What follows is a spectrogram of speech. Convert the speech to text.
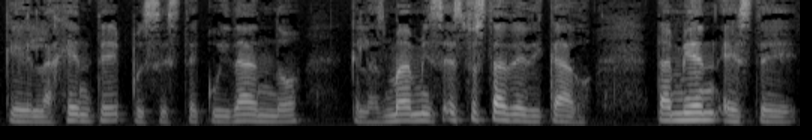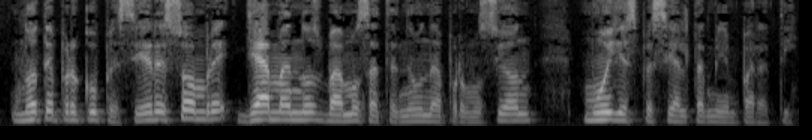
que la gente pues se esté cuidando, que las mamis, esto está dedicado. También este, no te preocupes, si eres hombre, llámanos, vamos a tener una promoción muy especial también para ti.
